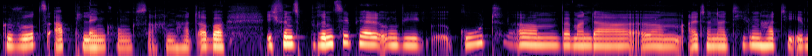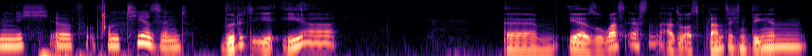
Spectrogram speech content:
Gewürzablenkungssachen hat. Aber ich finde es prinzipiell irgendwie gut. Ähm, ähm, wenn man da ähm, Alternativen hat, die eben nicht äh, vom Tier sind. Würdet ihr eher ähm, eher sowas essen, also aus pflanzlichen Dingen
